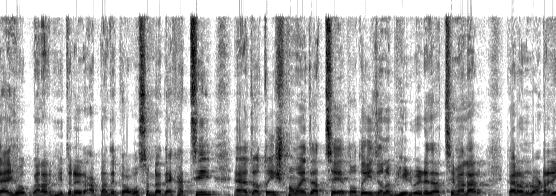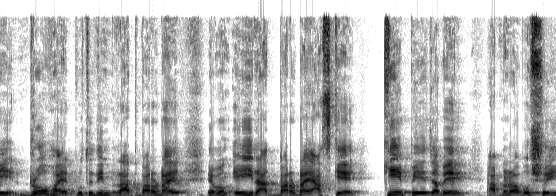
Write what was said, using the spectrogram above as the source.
যাই হোক, মেলার ভিতরের আপনাদেরকে অবস্থানটা দেখাচ্ছি। যতই সময় যাচ্ছে ততই যেন ভিড় বেড়ে যাচ্ছে মেলার। কারণ লটারি ড্র হয় প্রতিদিন রাত বারোটায় এবং এই রাত বারোটায় আজকে কে পেয়ে যাবে আপনারা অবশ্যই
